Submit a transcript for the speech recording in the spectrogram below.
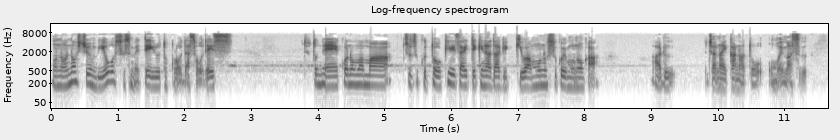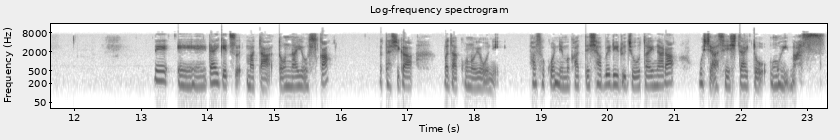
ものの準備を進めているところだそうです。ょっとね、このまま続くと経済的な打撃はものすごいものがあるじゃないかなと思います。で、えー、来月またどんな様子か？私がまだこのようにパソコンに向かって喋れる状態ならお知らせしたいと思います。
